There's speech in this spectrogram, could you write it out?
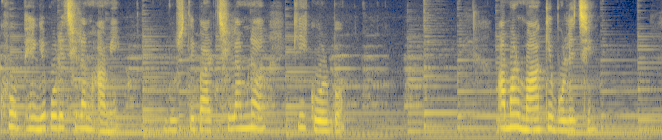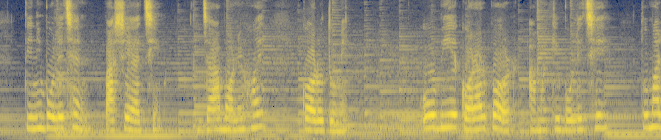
খুব ভেঙে পড়েছিলাম আমি। বুঝতে পারছিলাম না কি করব। আমার মাকে বলেছি। তিনি বলেছেন, পাশে আছি। যা মনে হয় করো তুমি। ও বিয়ে করার পর আমাকে বলেছে, তোমার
